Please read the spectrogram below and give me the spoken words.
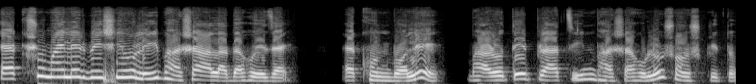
একশো মাইলের বেশি হলেই ভাষা আলাদা হয়ে যায়। এখন বলে, ভারতের প্রাচীন ভাষা হলো সংস্কৃত।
